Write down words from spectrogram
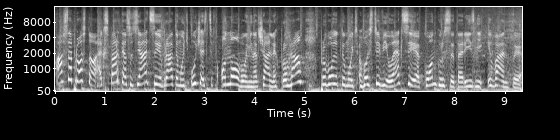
А все просто експерти асоціації братимуть участь в оновленні навчальних програм, проводитимуть гостьові лекції, конкурси та різні івенти.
